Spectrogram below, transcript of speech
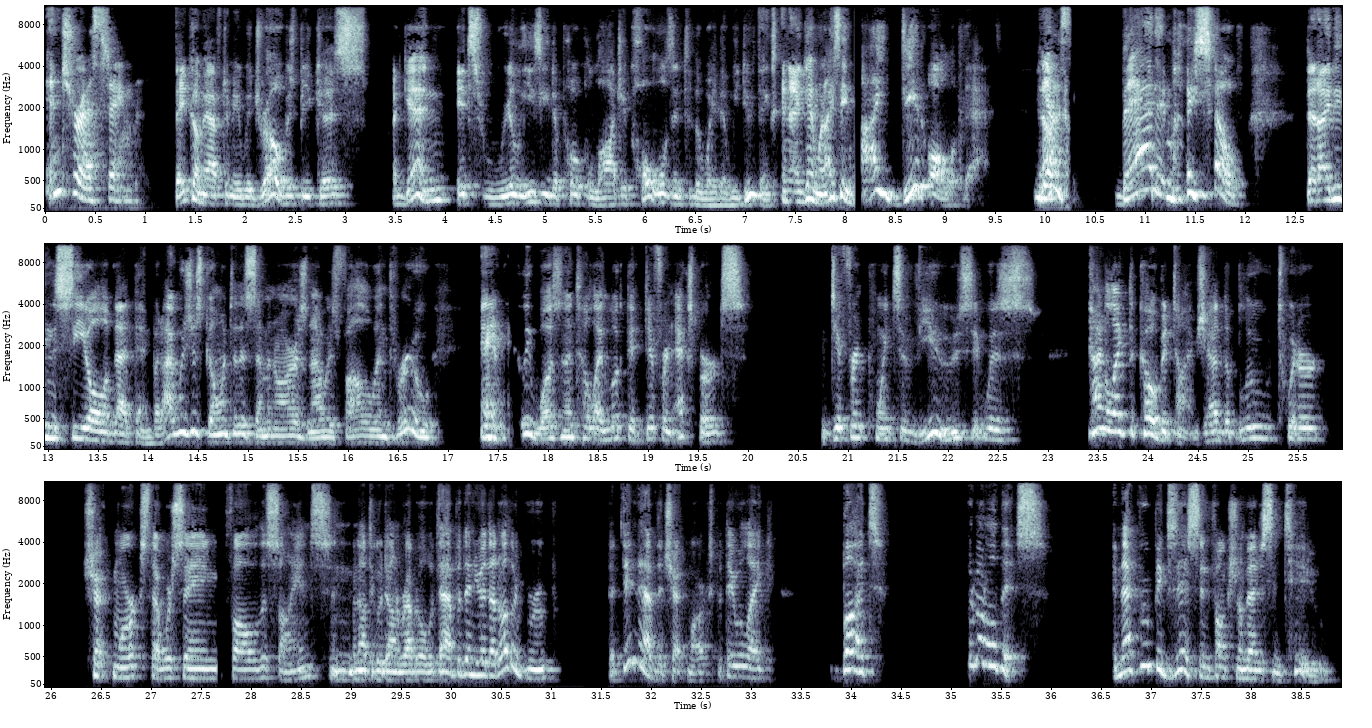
Interesting. They come after me with droves because again, it's real easy to poke logic holes into the way that we do things. And again, when I say I did all of that, Yes. bad at myself that I didn't see all of that then, but I was just going to the seminars and I was following through. And it really wasn't until I looked at different experts, different points of views. It was kind of like the COVID times. You had the blue Twitter check marks that were saying follow the science and not to go down a rabbit hole with that. But then you had that other group that didn't have the check marks, but they were like, but what about all this? And that group exists in functional medicine too.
